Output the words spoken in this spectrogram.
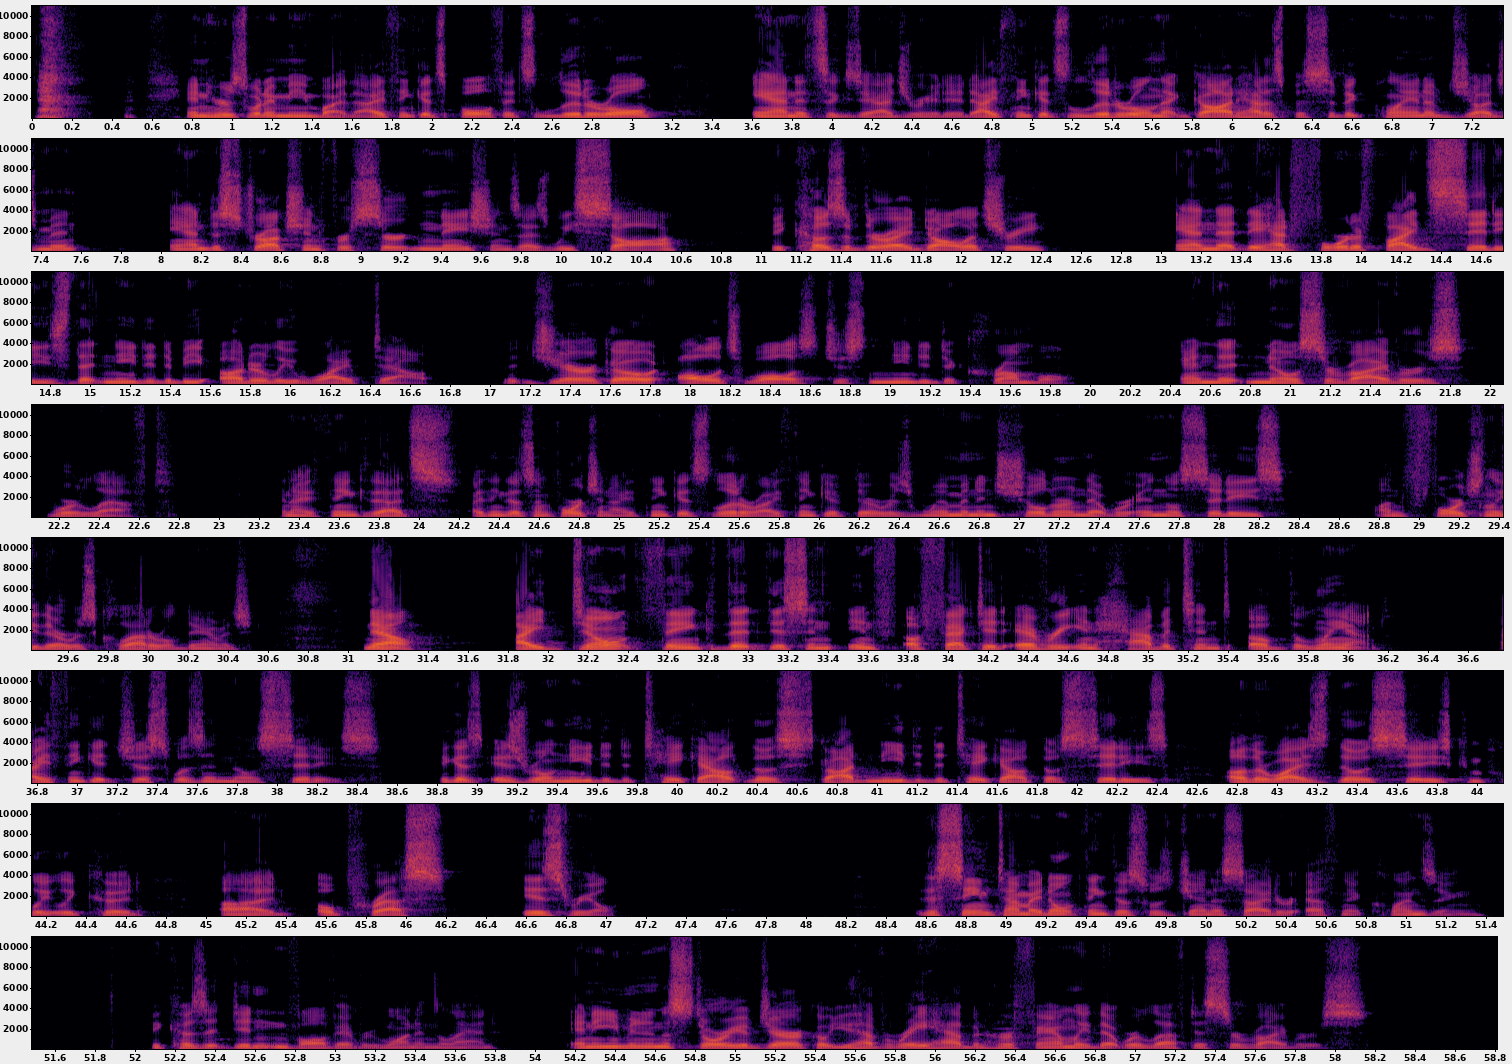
And here's what I mean by that I think it's both, it's literal and it's exaggerated. I think it's literal in that God had a specific plan of judgment and destruction for certain nations, as we saw, because of their idolatry, and that they had fortified cities that needed to be utterly wiped out. That Jericho, and all its walls, just needed to crumble, and that no survivors were left. And I think that's I think that's unfortunate. I think it's literal. I think if there was women and children that were in those cities, unfortunately there was collateral damage. Now, I don't think that this in, in affected every inhabitant of the land. I think it just was in those cities because Israel needed to take out those, God needed to take out those cities. Otherwise, those cities completely could uh, oppress Israel. At the same time, I don't think this was genocide or ethnic cleansing because it didn't involve everyone in the land. And even in the story of Jericho, you have Rahab and her family that were left as survivors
